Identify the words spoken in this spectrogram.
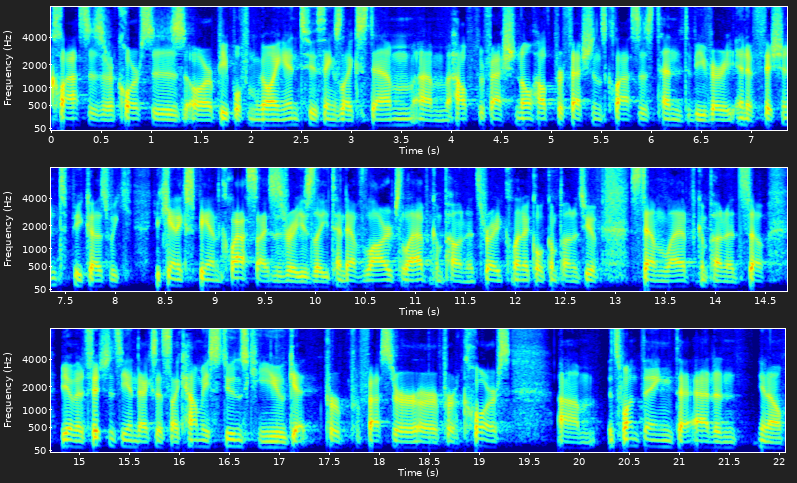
classes or courses or people from going into things like STEM, um, health professional, health professions classes tend to be very inefficient because we, you can't expand class sizes very easily. You tend to have large lab components, right? Clinical components. You have STEM lab components. So you have an efficiency index. It's like how many students can you get per professor or per course. Um, it's one thing to add in, you know,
